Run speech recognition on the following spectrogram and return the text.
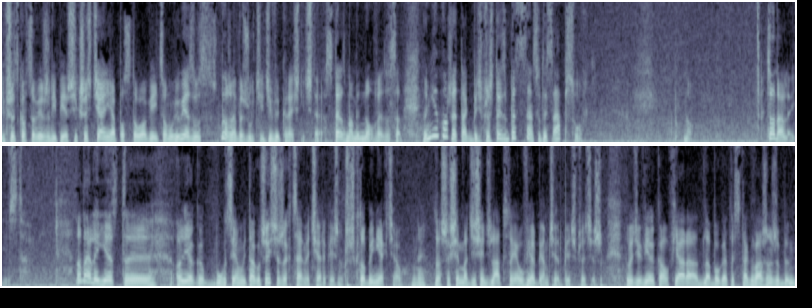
I wszystko, w co wierzyli pierwsi chrześcijanie, apostołowie i co mówił Jezus, można wyrzucić i wykreślić teraz. Teraz mamy nowe zasady. No nie może tak być, przecież to jest bez sensu, to jest absurd. No. Co dalej jest? No dalej jest, yy, jak Łucja mówi, tak, oczywiście, że chcemy cierpieć, no przecież kto by nie chciał, nie? Zawsze się ma 10 lat, to ja uwielbiam cierpieć przecież. To będzie wielka ofiara dla Boga, to jest tak ważne, żebym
